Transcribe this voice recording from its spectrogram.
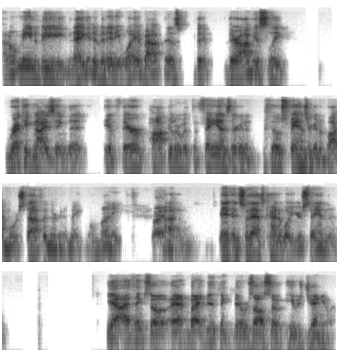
I don't mean to be negative in any way about this. They're obviously recognizing that if they're popular with the fans, they're going to those fans are going to buy more stuff and they're going to make more money. Right. Um, and, and, so that's kind of what you're saying then. Yeah, I think so. And, but I do think there was also he was genuine.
